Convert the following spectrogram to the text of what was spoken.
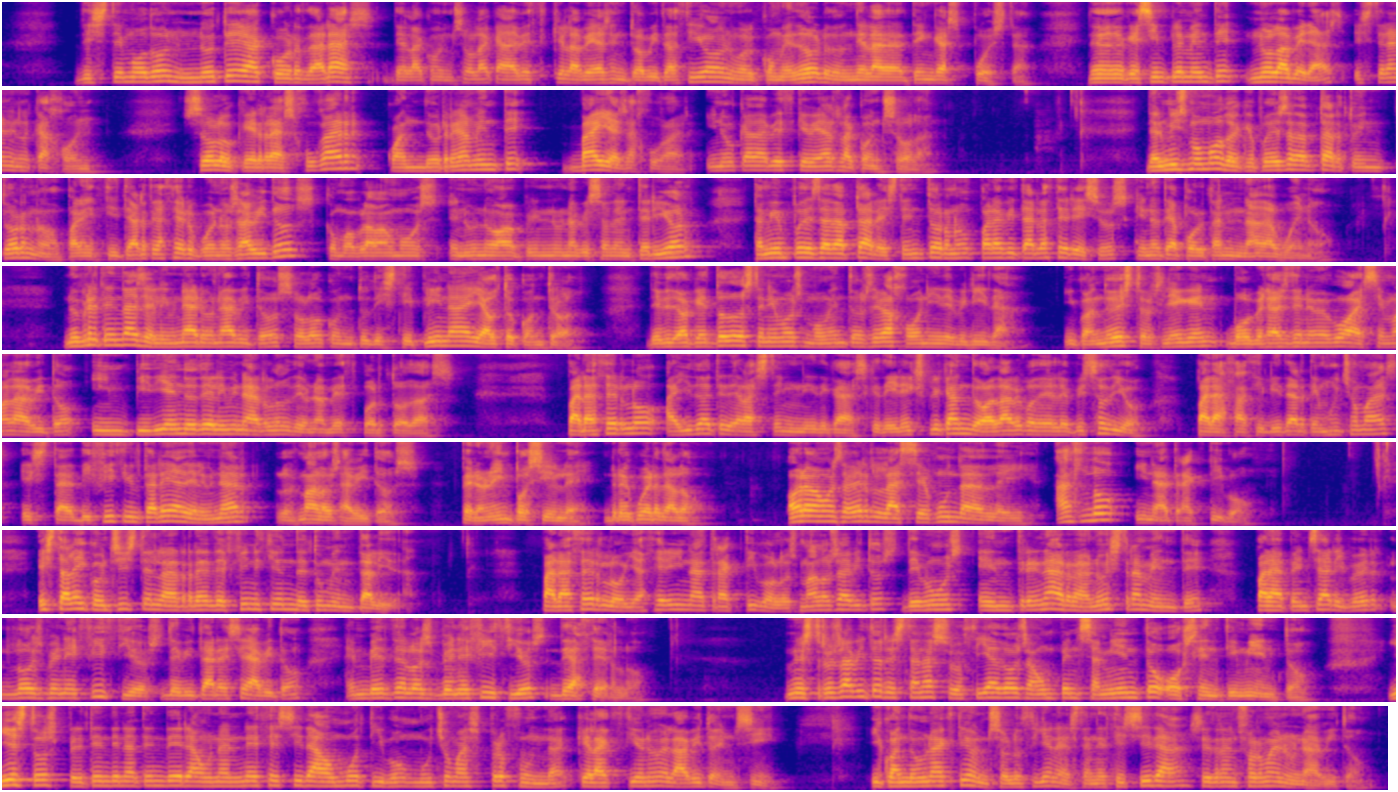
De este modo no te acordarás de la consola cada vez que la veas en tu habitación o el comedor donde la tengas puesta, de modo que simplemente no la verás, estará en el cajón. Solo querrás jugar cuando realmente vayas a jugar y no cada vez que veas la consola. Del mismo modo que puedes adaptar tu entorno para incitarte a hacer buenos hábitos, como hablábamos en, en un episodio anterior, también puedes adaptar este entorno para evitar hacer esos que no te aportan nada bueno. No pretendas eliminar un hábito solo con tu disciplina y autocontrol, debido a que todos tenemos momentos de bajón y debilidad, y cuando estos lleguen volverás de nuevo a ese mal hábito impidiéndote eliminarlo de una vez por todas. Para hacerlo, ayúdate de las técnicas que te iré explicando a lo largo del episodio para facilitarte mucho más esta difícil tarea de eliminar los malos hábitos. Pero no imposible, recuérdalo. Ahora vamos a ver la segunda ley. Hazlo inatractivo. Esta ley consiste en la redefinición de tu mentalidad. Para hacerlo y hacer inatractivo los malos hábitos, debemos entrenar a nuestra mente para pensar y ver los beneficios de evitar ese hábito en vez de los beneficios de hacerlo. Nuestros hábitos están asociados a un pensamiento o sentimiento, y estos pretenden atender a una necesidad o motivo mucho más profunda que la acción o el hábito en sí. Y cuando una acción soluciona esta necesidad, se transforma en un hábito.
